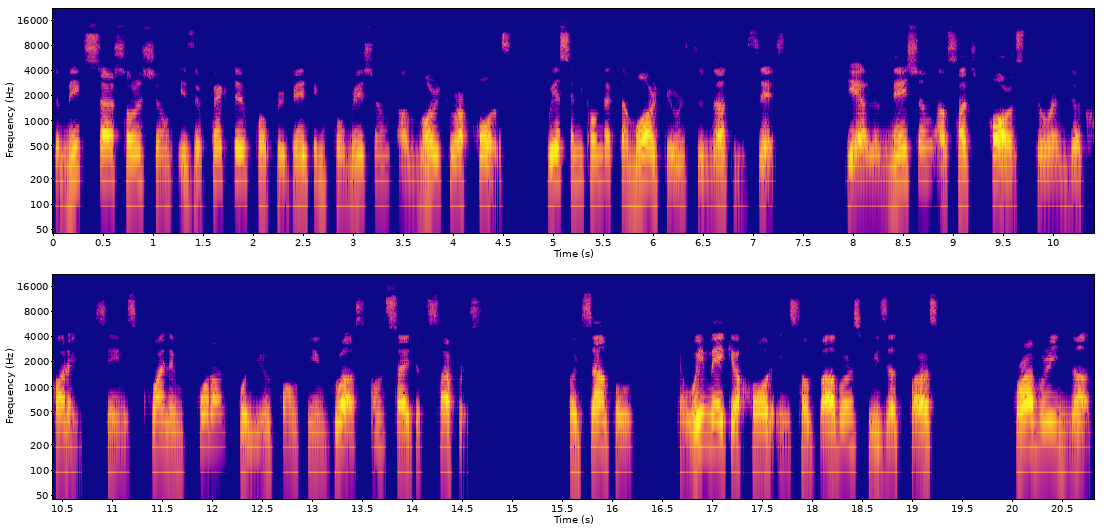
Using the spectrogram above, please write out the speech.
the mixture solution is effective for preventing formation of molecular holes where semiconductor molecules do not exist. The elimination of such holes during the coating seems quite important for uniform film growth on CyTOP surface. For example, can we make a hole in soap bubbles without burst? Probably not.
